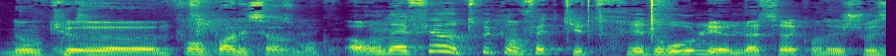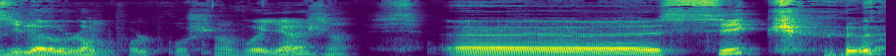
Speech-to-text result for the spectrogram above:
Donc, euh, Faut en parler sérieusement, quoi. alors on a fait un truc en fait qui est très drôle. Et là, c'est vrai qu'on a choisi la Hollande pour le prochain voyage. Euh, c'est que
